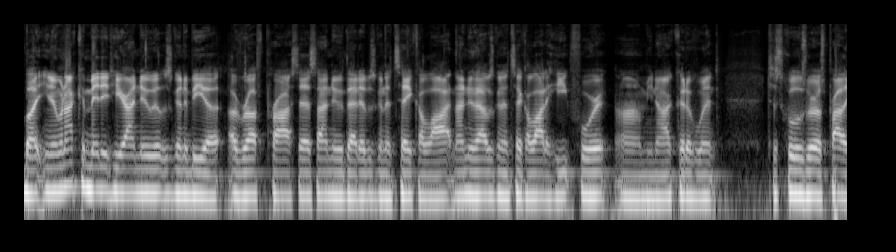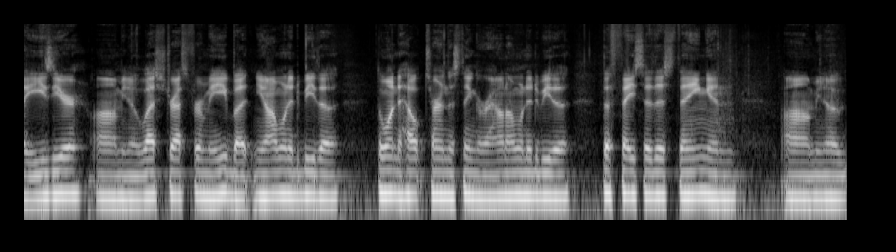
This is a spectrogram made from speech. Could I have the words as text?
but you know, when I committed here, I knew it was going to be a, a rough process. I knew that it was going to take a lot, and I knew that was going to take a lot of heat for it. Um, you know, I could have went to schools where it was probably easier, um, you know, less stress for me. But you know, I wanted to be the the one to help turn this thing around. I wanted to be the the face of this thing, and um, you know,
